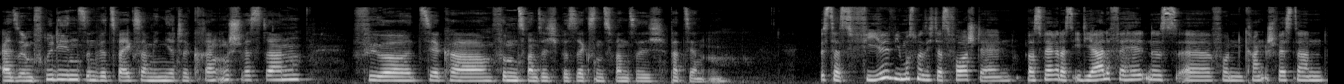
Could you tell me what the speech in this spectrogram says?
Also im Frühdienst sind wir zwei examinierte Krankenschwestern für circa 25 bis 26 Patienten. Ist das viel? Wie muss man sich das vorstellen? Was wäre das ideale Verhältnis äh, von Krankenschwestern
